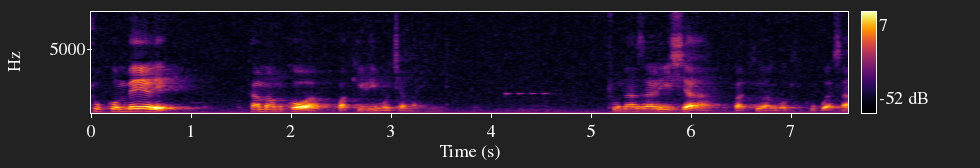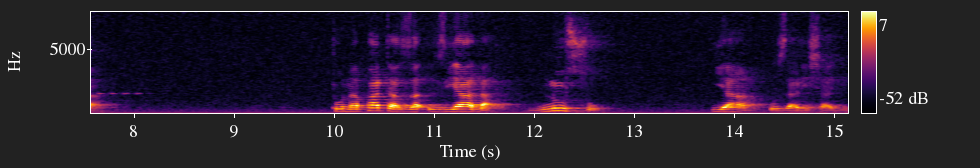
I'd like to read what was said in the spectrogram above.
tuko mbele kama mkoa kwa kilimo cha mahindi. Tunazalisha kwa kiwango kikubwa sana, tunapata ziada nusu ya uzalishaji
